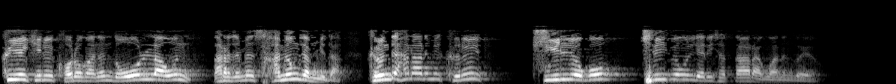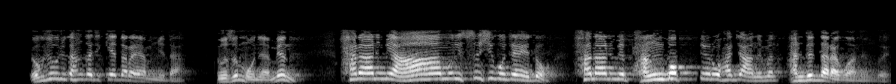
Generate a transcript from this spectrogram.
그의 길을 걸어가는 놀라운 말하자면 사명자입니다. 그런데 하나님이 그를 죽이려고 질병을 내리셨다라고 하는 거예요. 여기서 우리가 한 가지 깨달아야 합니다. 그것은 뭐냐면 하나님이 아무리 쓰시고자 해도 하나님의 방법대로 하지 않으면 안 된다라고 하는 거예요.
